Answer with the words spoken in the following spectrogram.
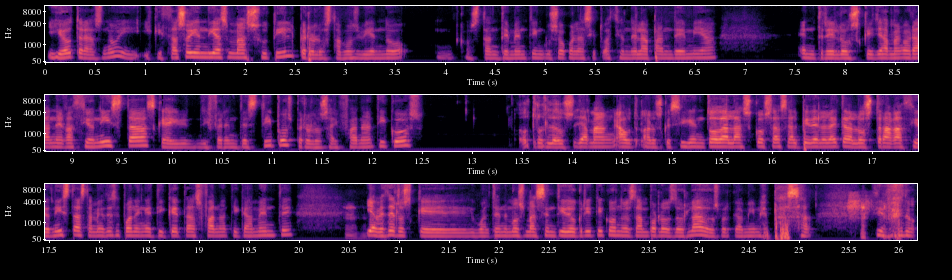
y otras, ¿no? Y, y quizás hoy en día es más sutil, pero lo estamos viendo constantemente, incluso con la situación de la pandemia entre los que llaman ahora negacionistas, que hay diferentes tipos, pero los hay fanáticos. Otros los llaman a, los que siguen todas las cosas al pie de la letra, los tragacionistas, también se ponen etiquetas fanáticamente. Y a veces los que igual tenemos más sentido crítico nos dan por los dos lados, porque a mí me pasa. Decir, bueno,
